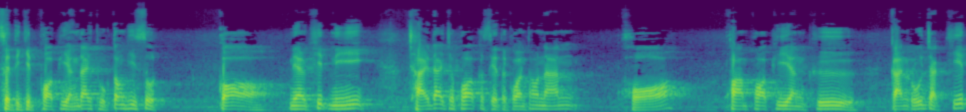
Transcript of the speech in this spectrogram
เศรษฐกิจพอเพียงได้ถูกต้องที่สุด ก็แนวคิดนี้ใช้ได้เฉพาะเกษตรกรเท่านั้น ขอความพอเพียงคือการรู้จักคิด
